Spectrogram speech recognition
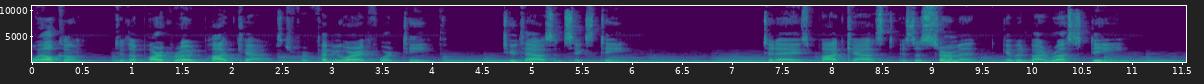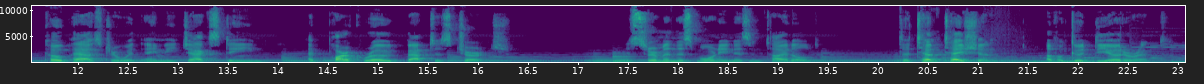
Welcome to the Park Road Podcast for February 14th, 2016. Today's podcast is a sermon given by Russ Dean, co pastor with Amy Jacks Dean at Park Road Baptist Church. His sermon this morning is entitled The Temptation of a Good Deodorant.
